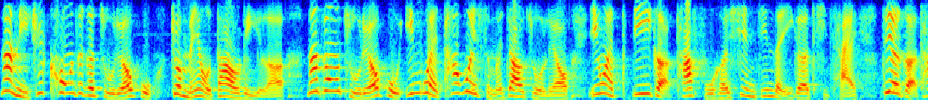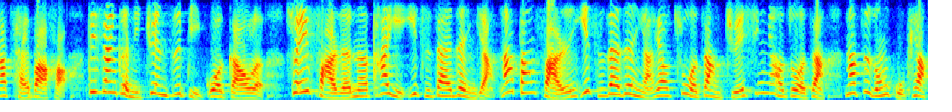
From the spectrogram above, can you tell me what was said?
那你去空这个主流股就没有道理了。那这种主流股，因为它为什么叫主流？因为第一个它符合现金的一个题材，第二个它财报好，第三个你券资比过高了，所以法人呢他也一直在认养。那当法人一直在认养，要做账，决心要做账，那这种股票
